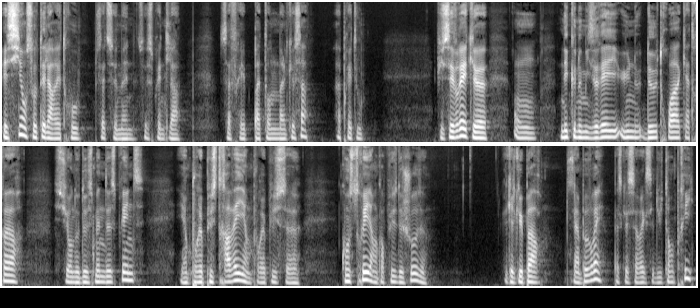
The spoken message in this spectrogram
Et si on sautait la rétro cette semaine, ce sprint-là, ça ferait pas tant de mal que ça, après tout. Puis c'est vrai que on économiserait une, deux, trois, quatre heures sur nos deux semaines de sprint, et on pourrait plus travailler, on pourrait plus euh, construire encore plus de choses. Et quelque part, c'est un peu vrai, parce que c'est vrai que c'est du temps pris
